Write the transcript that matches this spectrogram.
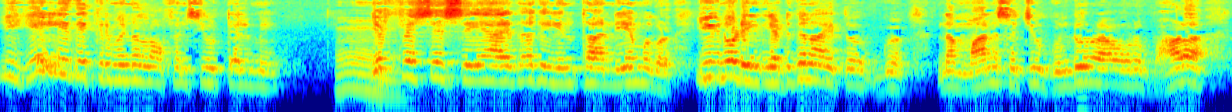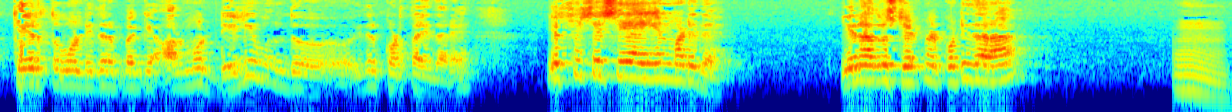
ಈಗ ಎಲ್ಲಿದೆ criminal offence you tell me F S S A ಆದಾಗ ಇಂಥ ನಿಯಮಗಳು. ಈಗ ನೋಡಿ ಇದು ಎಷ್ಟು ದಿನ ಆಯ್ತು? ನಮ್ಮ ಮಾನ್ಯ ಸಚಿವ ಗುಂಡೂರಾವ್ ಅವರು ಬಹಳ ಕೇರ್ ತಗೊಂಡು ಇದರ ಬಗ್ಗೆ ಆಲ್ಮೋಸ್ಟ್ ಡೈಲಿ ಒಂದು ಇದನ್ನ ಕೊಡ್ತಾ ಇದ್ದಾರೆ. ಎಫ್ ಎಸ್ ಎಸ್ ಎ ಏನ್ ಮಾಡಿದೆ? ಏನಾದ್ರೂ ಸ್ಟೇಟ್ಮೆಂಟ್ ಕೊಟ್ಟಿದ್ದಾರಾ? ಹ್ಮ್.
